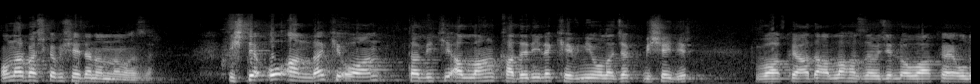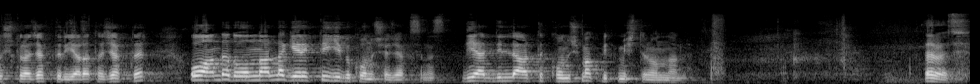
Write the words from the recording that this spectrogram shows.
Onlar başka bir şeyden anlamazlar. İşte o anda ki o an tabii ki Allah'ın kaderiyle kevni olacak bir şeydir. Vakıada Allah Azze ve Celle o vakayı oluşturacaktır, yaratacaktır. O anda da onlarla gerektiği gibi konuşacaksınız. Diğer dille artık konuşmak bitmiştir onlarla. Evet.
